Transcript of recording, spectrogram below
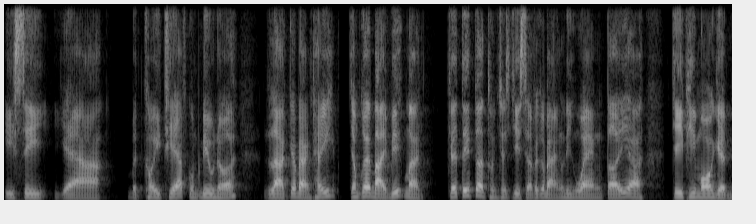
SEC và Bitcoin ETF cùng một điều nữa là các bạn thấy trong cái bài viết mà kế tiếp đó Thuần sẽ chia sẻ với các bạn liên quan tới à, uh, JP Morgan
